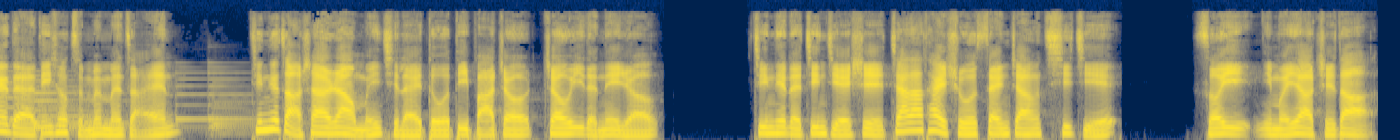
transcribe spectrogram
爱的弟兄姊妹们，早安！今天早上，让我们一起来读第八周周一的内容。今天的经节是加拉太书三章七节。所以你们要知道，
